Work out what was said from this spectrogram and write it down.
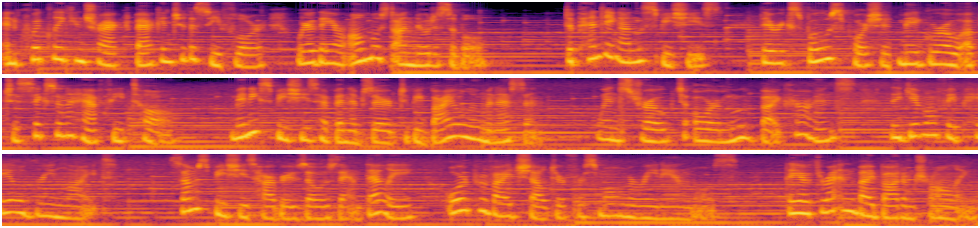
and quickly contract back into the seafloor where they are almost unnoticeable. Depending on the species, their exposed portion may grow up to six and a half feet tall. Many species have been observed to be bioluminescent. When stroked or moved by currents, they give off a pale green light. Some species harbor zooxanthellae or provide shelter for small marine animals. They are threatened by bottom trawling.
